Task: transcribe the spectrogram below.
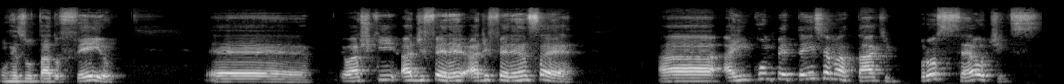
um resultado feio. É, eu acho que a, difere, a diferença é a, a incompetência no ataque pro Celtics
